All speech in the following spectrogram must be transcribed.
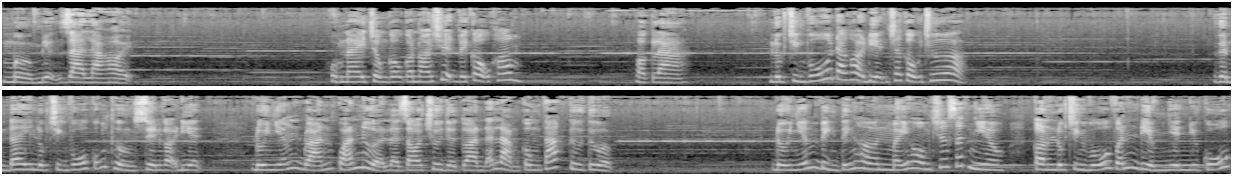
Mở miệng ra là hỏi. Hôm nay chồng cậu có nói chuyện với cậu không? Hoặc là, Lục Trình Vũ đã gọi điện cho cậu chưa? Gần đây, Lục Trình Vũ cũng thường xuyên gọi điện. Đối nhiễm đoán quá nửa là do Chu Tiểu Toàn đã làm công tác tư tưởng. Đối nhiễm bình tĩnh hơn mấy hôm trước rất nhiều, Còn Lục Trình Vũ vẫn điềm nhiên như cũ.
